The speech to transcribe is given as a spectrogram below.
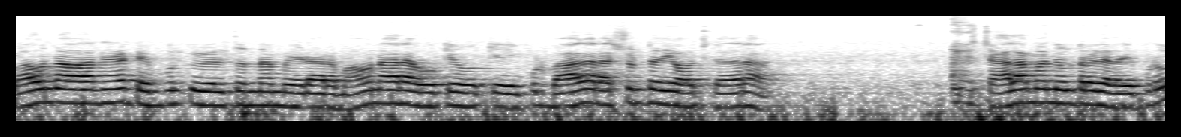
బాగున్నావా అనే టెంపుల్కి వెళ్తున్నాం మేడారం. అవునారా ఓకే ఓకే ఇప్పుడు బాగా రష్ ఉంటుంది కావచ్చు కదరా చాలామంది ఉంటారు కదా ఇప్పుడు.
